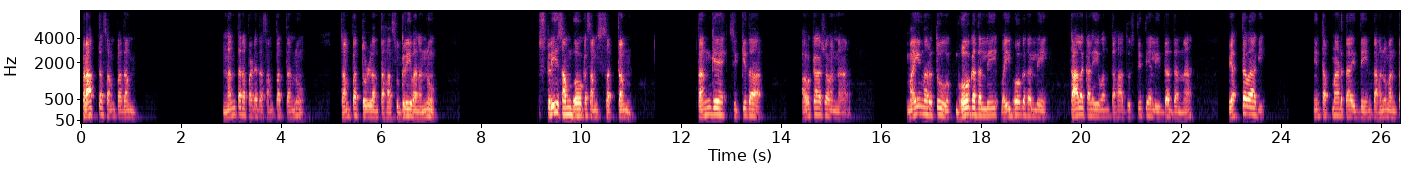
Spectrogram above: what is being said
ಪ್ರಾಪ್ತ ಸಂಪದಂ. ನಂತರ ಪಡೆದ ಸಂಪತ್ತನ್ನು, ಸಂಪತ್ತುಳ್ಳಂತಹ ಸುಗ್ರೀವನನ್ನು ಸ್ತ್ರೀ ಸಂಭೋಗ ಸಂಸತ್ತಂ. ತನ್ಗೆ ಸಿಕ್ಕಿದ ಅವಕಾಶವನ್ನ ಮೈಮರೆತು ಭೋಗದಲ್ಲಿ, ವೈಭೋಗದಲ್ಲಿ ಕಾಲ ಕಳೆಯುವಂತಹ ದುಸ್ಥಿತಿಯಲ್ಲಿ ಇದ್ದದ್ದನ್ನ ವ್ಯಕ್ತವಾಗಿ ನೀನ್ ತಪ್ಪು ಮಾಡ್ತಾ ಇದ್ದಿ ಅಂತ ಹನುಮಂತ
